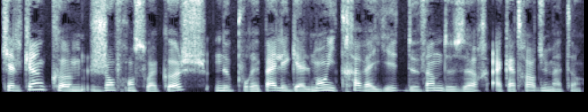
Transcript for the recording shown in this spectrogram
Quelqu'un comme Jean-François Coche ne pourrait pas légalement y travailler de 22h à 4h du matin.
